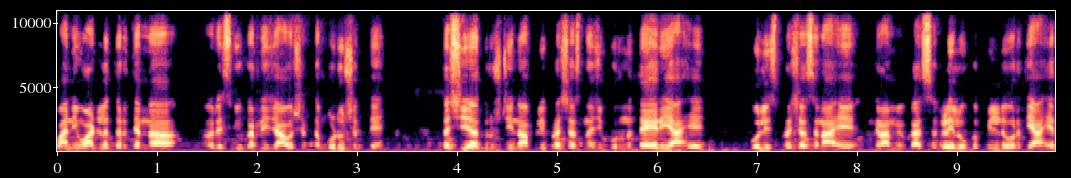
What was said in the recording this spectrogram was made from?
पाणी वाढलं तर त्यांना रेस्क्यू करण्याची आवश्यकता पडू शकते. तशी या दृष्टीनं आपली प्रशासनाची पूर्ण तयारी आहे. पोलीस प्रशासन आहे ग्रामविकास सगळे लोक फील्डवरती आहेत.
